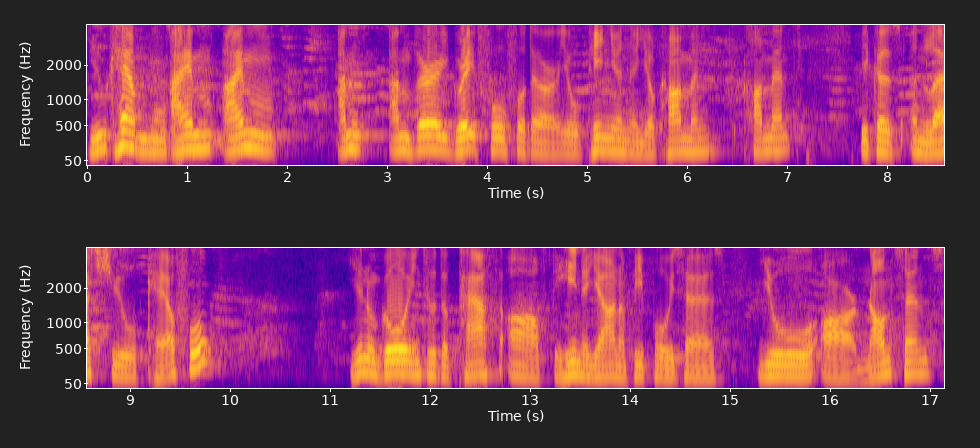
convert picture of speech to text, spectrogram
You can. I'm. I'm. I'm. I'm very grateful for the, your opinion and your comment. Comment, because unless you're careful, you know, go into the path of the Hinayana people. He says you are nonsense.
